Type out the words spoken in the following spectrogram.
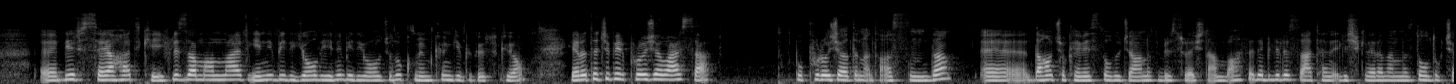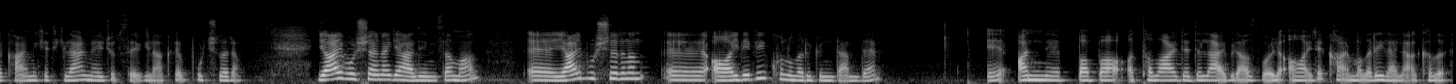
e, bir seyahat, keyifli zamanlar, yeni bir yol, yeni bir yolculuk mümkün gibi gözüküyor. Yaratıcı bir proje varsa bu proje adına da aslında daha çok hevesli olacağınız bir süreçten bahsedebiliriz. Zaten ilişkiler alanınızda oldukça karmik etkiler mevcut sevgili akrep burçları. Yay burçlarına geldiğim zaman e, yay burçlarının e, ailevi konuları gündemde. E, anne, baba, atalar, dedeler biraz böyle aile karmalarıyla alakalı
